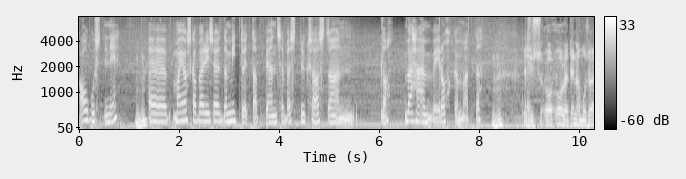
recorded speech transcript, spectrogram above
augustini mm. -hmm. Ma ei oska päris öelda, mitu etappi on, seepärast üks aasta on noh, vähem või rohkem vaata mm. -hmm ja siis oled enamuse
